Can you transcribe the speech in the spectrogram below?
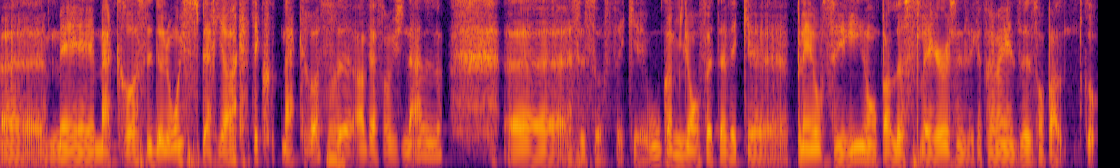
euh, mais Macross est de loin supérieur quand t'écoutes Macross Ouais. euh, en version originale. Euh, c'est ça fait que ou comme ils l'ont fait avec plein d'autres séries on parle de Slayer années 90 on parle en tout cas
